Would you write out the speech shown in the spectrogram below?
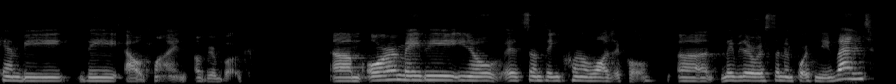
can be the outline of your book. Um, or maybe you know it's something chronological. Uh, maybe there was some important event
